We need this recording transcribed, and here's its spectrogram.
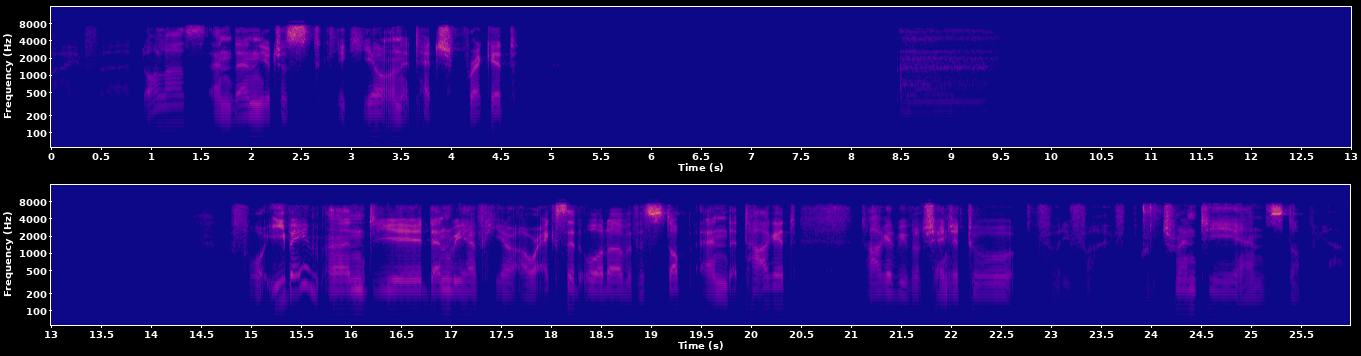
$35 uh, and then you just click here on attach bracket. Uh, for eBay and then we have here our exit order with a stop and a target. Target we will change it to 35.20 and stop yeah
